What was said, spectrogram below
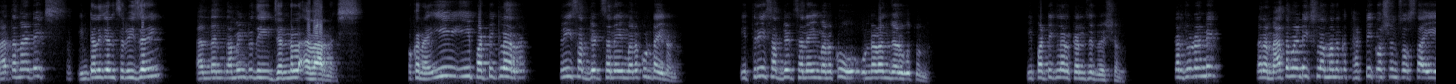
mathematics intelligence reasoning and then coming to the general awareness ఓకేనా ఈ ఈ పర్టికులర్ త్రీ సబ్జెక్ట్స్ అనేవి మనకు ఉంటాయి నన్ను. ఈ త్రీ సబ్జెక్ట్స్ అనేవి మనకు ఉండడం జరుగుతుంది. ఈ పర్టికులర్ కన్సిడరేషన్ ఇక్కడ చూడండి. మన మ్యాథమెటిక్స్లో మనకు థర్టీ క్వశ్చన్స్ వస్తాయి.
